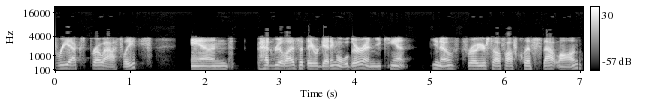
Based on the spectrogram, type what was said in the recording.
three ex pro athletes and had realized that they were getting older and you can't, you know, throw yourself off cliffs that long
